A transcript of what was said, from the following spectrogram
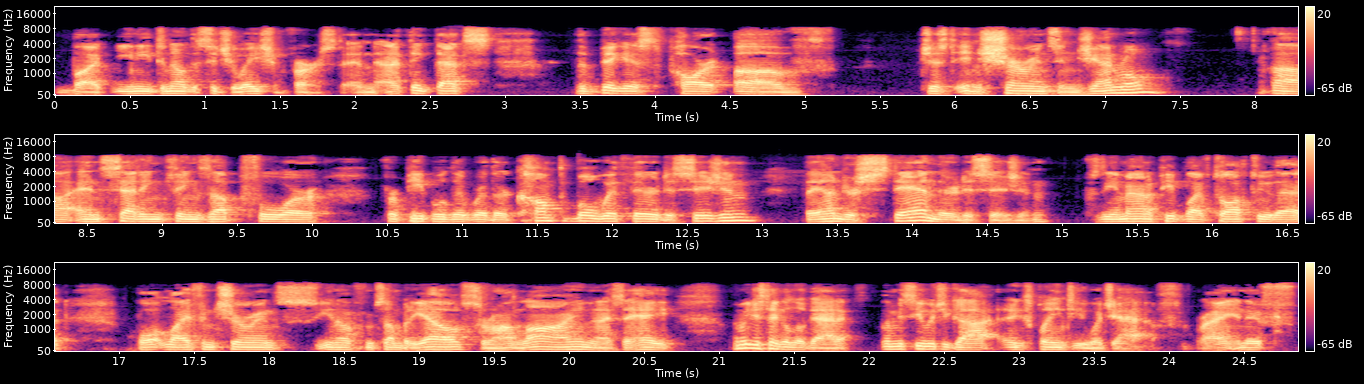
but you need to know the situation first, and I think that's the biggest part of just insurance in general, uh, and setting things up for for people that where they're comfortable with their decision, they understand their decision. Because the amount of people I've talked to that bought life insurance, you know, from somebody else or online, and I say, hey, let me just take a look at it. Let me see what you got and explain to you what you have, right? And if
